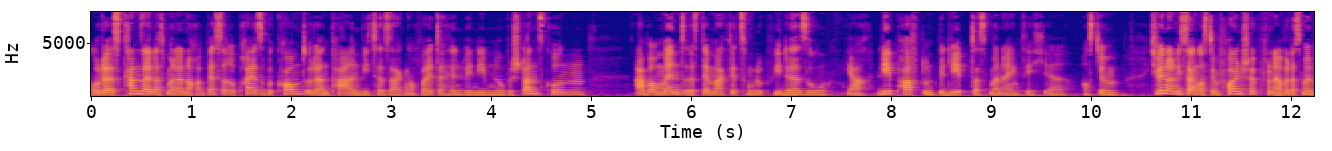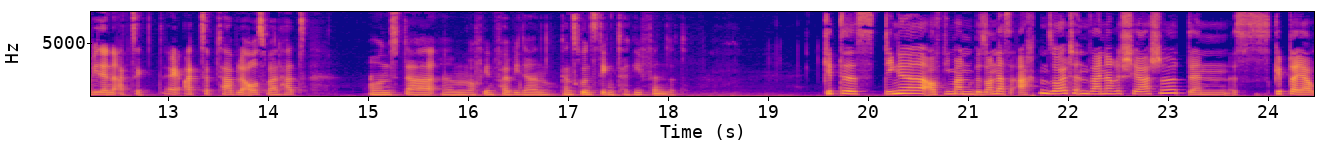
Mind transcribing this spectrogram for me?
oder es kann sein, dass man dann noch bessere Preise bekommt. Oder ein paar Anbieter sagen auch weiterhin, wir nehmen nur Bestandskunden. Aber im Moment ist der Markt ja zum Glück wieder so ja, lebhaft und belebt, dass man eigentlich äh, aus dem, ich will noch nicht sagen aus dem Vollen schöpfen, aber dass man wieder eine akzeptable Auswahl hat und da ähm, auf jeden Fall wieder einen ganz günstigen Tarif findet. Gibt es Dinge, auf die man besonders achten sollte in seiner Recherche? Denn es gibt da ja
